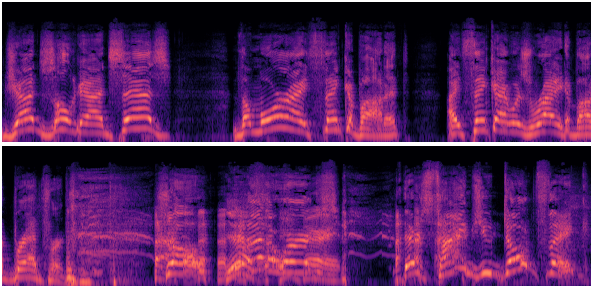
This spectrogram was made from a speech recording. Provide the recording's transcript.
Judd Zulgad says, the more I think about it, I think I was right about Bradford. so, in other words, there's times you don't think,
